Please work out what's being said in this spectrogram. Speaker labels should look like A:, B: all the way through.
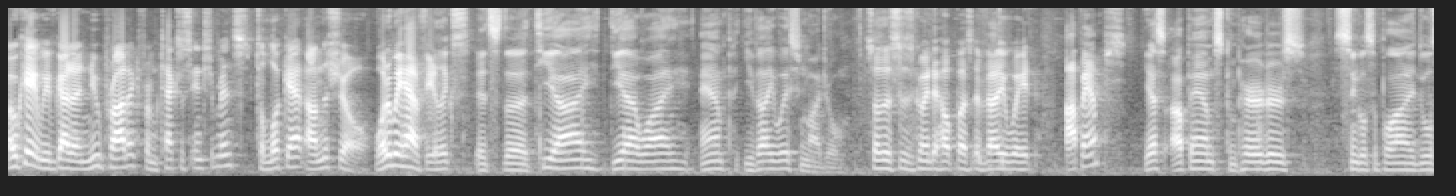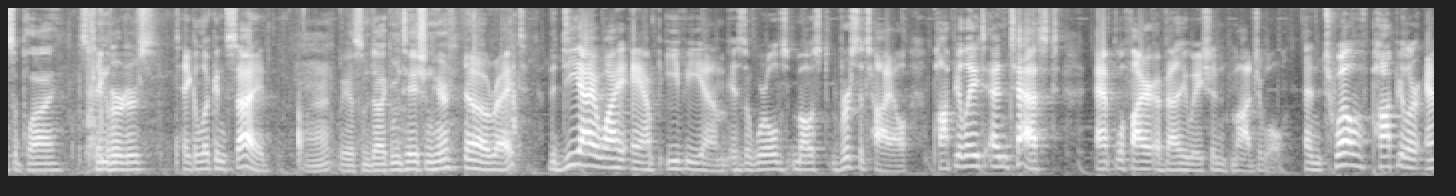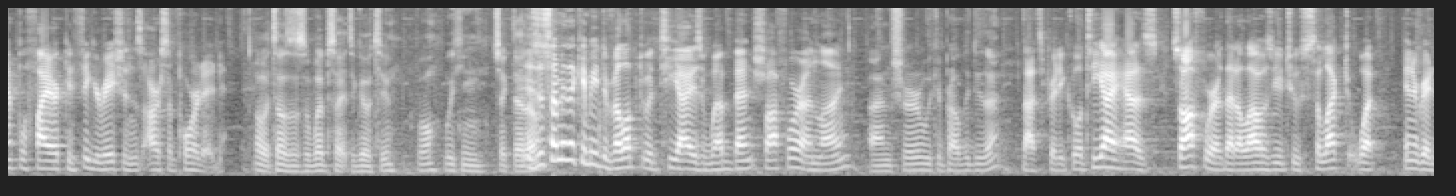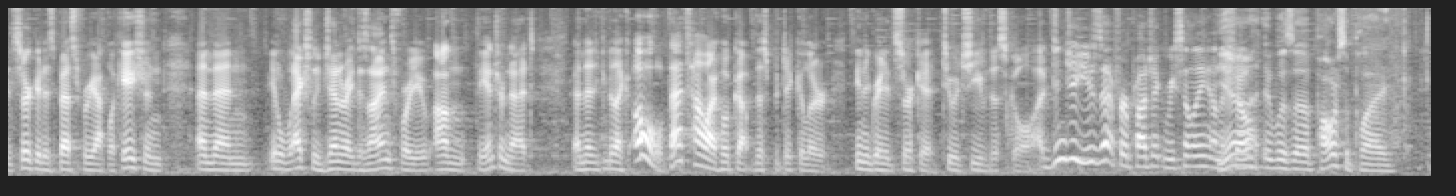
A: Okay, we've got a new product from Texas Instruments to look at on the show. What do we have, Felix?
B: It's the TI DIY amp evaluation module.
A: So this is going to help us evaluate op amps.
B: Yes, op amps, comparators, single supply, dual supply, inverters.
A: Take a look inside.
B: All right, we have some documentation here.
A: All right. The DIY amp EVM is the world's most versatile populate and test amplifier evaluation module. And 12 popular amplifier configurations are supported.
B: Oh, it tells us a website to go to. Well, we can check that
A: Is
B: out.
A: Is this something that can be developed with TI's WebBench software online?
B: I'm sure we could probably do that.
A: That's pretty cool. TI has software that allows you to select what integrated circuit is best for your application, and then it'll actually generate designs for you on the internet. And then you can be like, oh, that's how I hook up this particular integrated circuit to achieve this goal. Uh, didn't you use that for a project recently on the
B: yeah,
A: show?
B: it was a power supply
